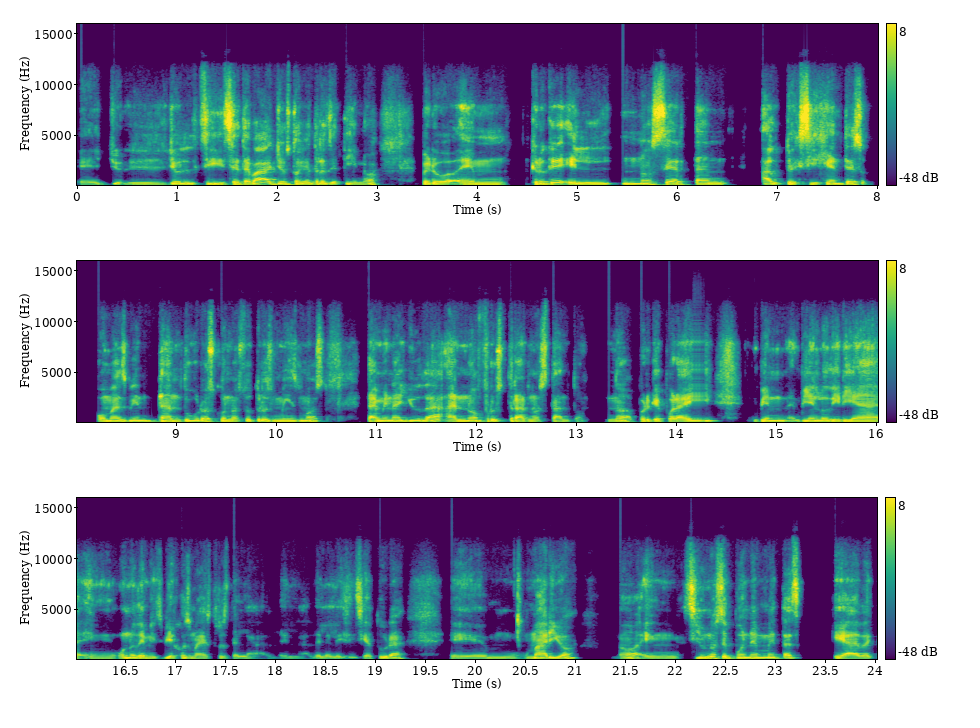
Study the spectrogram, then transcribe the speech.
Eh, yo, yo, si se te va, yo estoy atrás de ti, ¿no? Pero eh, creo que el no ser tan autoexigentes o más bien tan duros con nosotros mismos, también ayuda a no frustrarnos tanto, ¿no? Porque por ahí, bien, bien lo diría eh, uno de mis viejos maestros de la, de la, de la licenciatura, eh, Mario, ¿no? Si uno se pone metas que a,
